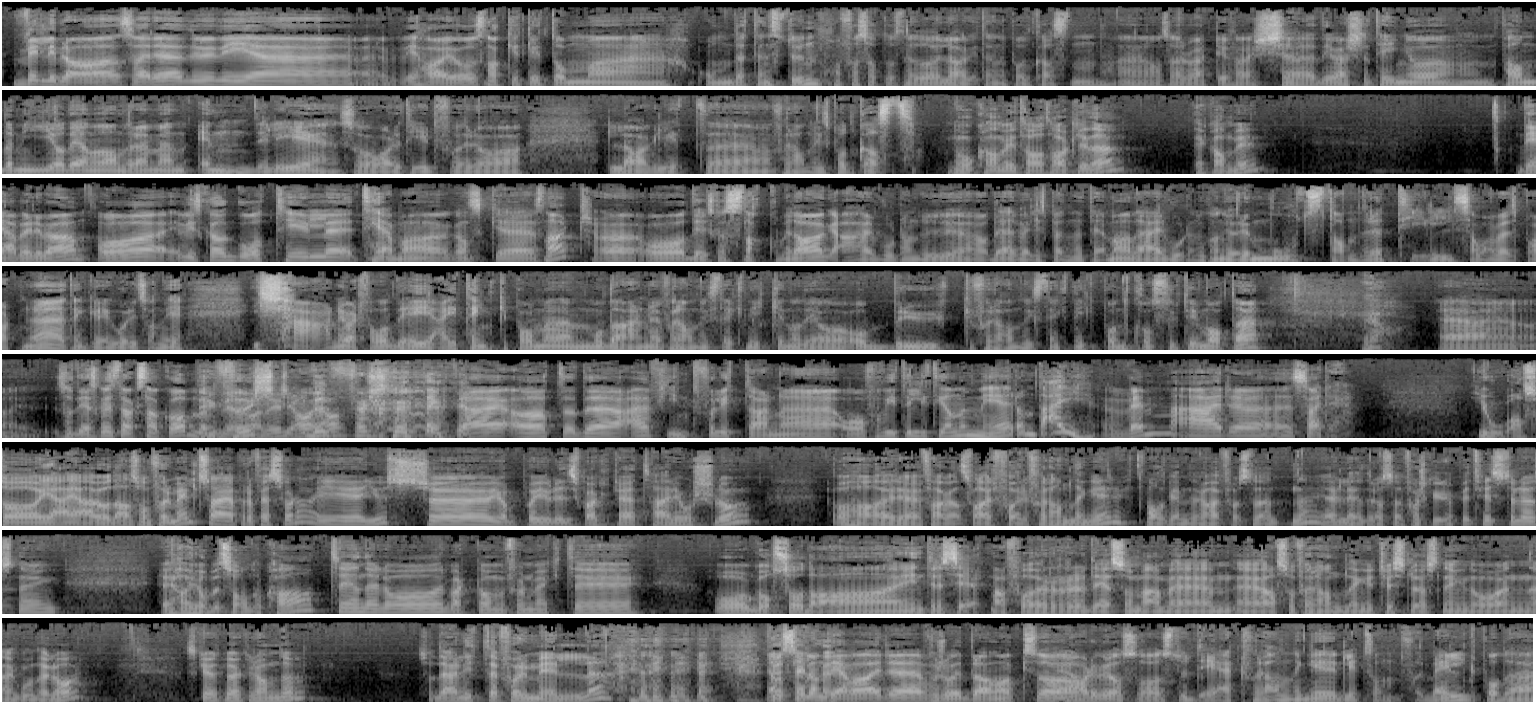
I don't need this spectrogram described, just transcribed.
Veldig bra, Sverre. Du, vi, eh, vi, har jo snakket litt om, eh, om, dette en stund, og fått satt oss ned og laget denne podkasten. Eh, og så har det vært diverse, diverse, ting, og pandemi og det ene og det andre, men endelig så var det tid for å lage litt forhandlingspodkast. Nå kan vi ta tak i det. Det kan vi. Det er veldig bra. Og vi skal gå til temaet ganske snart. Og det vi skal snakke om i dag, er hvordan du, og det er et veldig spennende tema, det er hvordan du kan gjøre motstandere til samarbeidspartnere. Jeg tenker det går litt sånn i, i kjernen, i hvert fall av det jeg tenker på med den moderne forhandlingsteknikken og det å, å bruke forhandlingsteknikk på en konstruktiv måte. Ja. Eh, så det skal vi straks snakke om. Men først, ja, ja. men først, tenkte jeg at det er fint for lytterne å få vite litt mer om deg. Hvem er eh, Sverre? Jo, altså jeg er jo da som formelt så er jeg professor da, i juss. Øh, jobber på juridisk fakultet her i Oslo. Og har øh, fagansvar for forhandlinger, et valgemne vi har for studentene. Jeg leder også en forskergruppe i tvisteløsning. Jeg har jobbet som advokat i en del år, vært dommerfullmektig. Og også da interessert meg for det som er med øh, altså forhandlinger, tvisteløsning nå en god del år. Skrevet bøker om det. Så det er litt det formelle. ja, selv om det var for så vidt bra nok, så ja. har du vel også studert forhandlinger litt sånn formelt? både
